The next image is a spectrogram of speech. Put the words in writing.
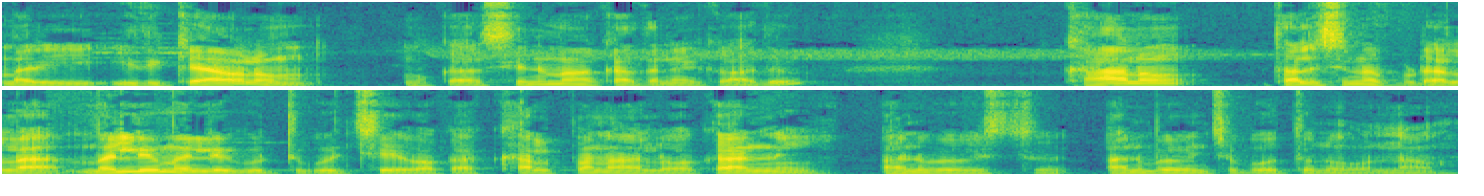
మరి ఇది కేవలం ఒక సినిమా కథనే కాదు. కాలం తలిచినప్పుడల్లా మళ్ళీ మళ్ళీ గుర్తుకొచ్చే ఒక కల్పన లోకాన్ని అనుభవిస్తూ అనుభవించబోతూ ఉన్నాం.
